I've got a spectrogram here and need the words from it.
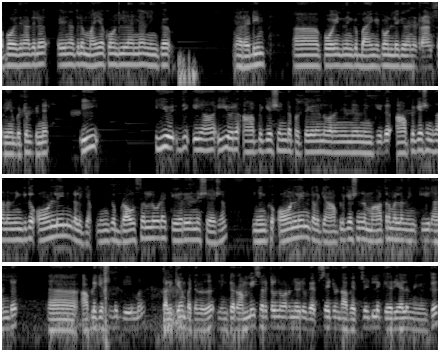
അപ്പോൾ ഇതിനകത്തിൽ ഇതിനകത്തിൽ മൈ അക്കൗണ്ടിൽ തന്നെ നിങ്ങൾക്ക് റെഡീം പോയിന്റ് നിങ്ങൾക്ക് ബാങ്ക് അക്കൗണ്ടിലേക്ക് തന്നെ ട്രാൻസ്ഫർ ചെയ്യാൻ പറ്റും. പിന്നെ ഈ ഈ ഇത് ഈ ഒരു ആപ്ലിക്കേഷന്റെ പ്രത്യേകത എന്ന് പറഞ്ഞു കഴിഞ്ഞാൽ നിങ്ങൾക്ക് ഇത് ആപ്ലിക്കേഷൻസ് ആണ്. നിങ്ങൾക്ക് ഇത് ഓൺലൈനും കളിക്കാം. നിങ്ങൾക്ക് ബ്രൗസറിലൂടെ കയറിയതിന് ശേഷം നിങ്ങൾക്ക് ഓൺലൈൻ കളിക്കാം. ആപ്ലിക്കേഷനിൽ മാത്രമല്ല നിങ്ങൾക്ക് ഈ രണ്ട് ആപ്ലിക്കേഷനിൽ ഗെയിം കളിക്കാൻ പറ്റുന്നത്. നിങ്ങൾക്ക് റമ്മി സർക്കിൾ എന്ന് പറഞ്ഞ ഒരു വെബ്സൈറ്റ് ഉണ്ട്. ആ വെബ്സൈറ്റിൽ കയറിയാലും നിങ്ങൾക്ക്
